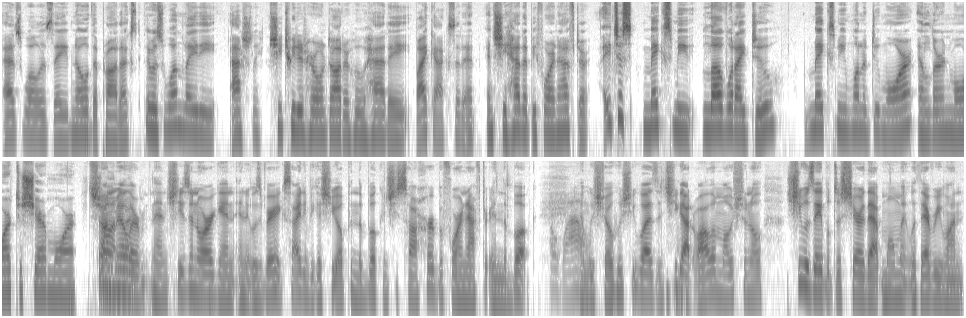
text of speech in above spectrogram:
as well as they know the products. There was one lady, Ashley, she treated her own daughter who had a bike accident and she had a before and after. It just makes me love what I do makes me want to do more and learn more to share more. Sean, Sean Miller, right? and she's in Oregon, and it was very exciting because she opened the book and she saw her before and after in the book. Oh wow. And we show who she was, and she got all emotional. She was able to share that moment with everyone.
